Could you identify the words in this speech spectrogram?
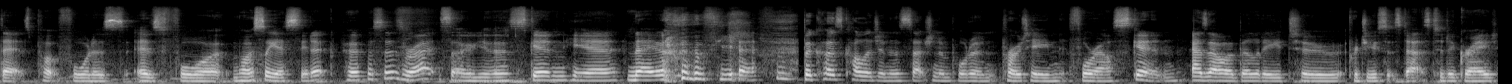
that's put forward is, is for mostly aesthetic purposes, right? So your skin, hair, nails, yeah. Because collagen is such an important protein for our skin, as our ability to produce it starts to degrade,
